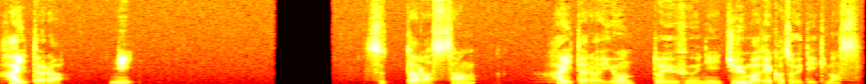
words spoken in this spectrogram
吐いたら2吸ったら3吐いたら4というふうに10まで数えていきます。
